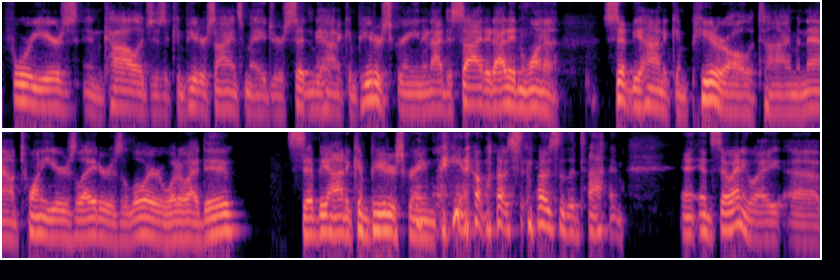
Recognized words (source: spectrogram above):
four years in college as a computer science major, sitting behind a computer screen, and I decided I didn't want to sit behind a computer all the time. And now, 20 years later, as a lawyer, what do I do? Sit behind a computer screen, you know, most most of the time. And, and so, anyway, uh,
